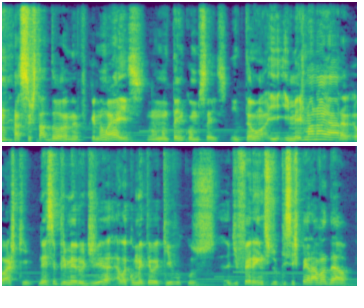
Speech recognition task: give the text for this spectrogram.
assustador, né? Porque não é isso. Não, não tem como ser isso. Então, e, e mesmo a Nayara, eu acho que nesse primeiro dia ela cometeu equívocos diferentes do que se esperava dela.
